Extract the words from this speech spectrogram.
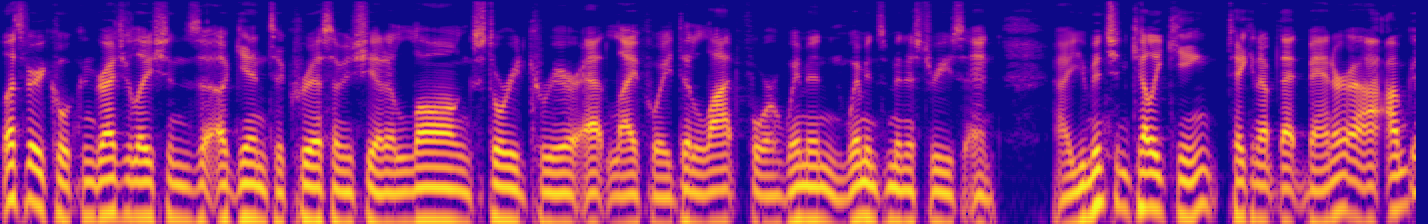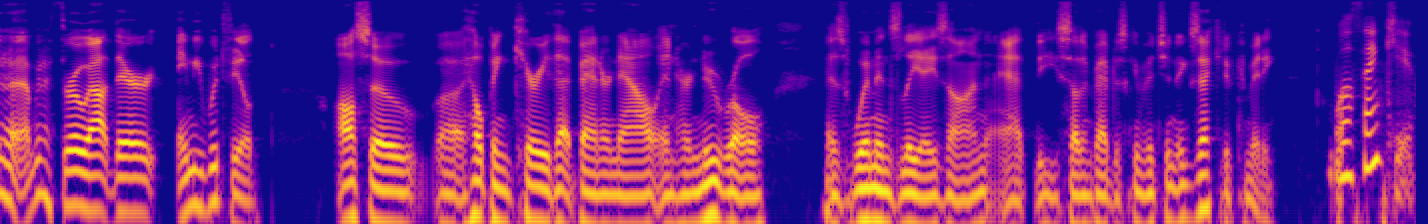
Well, that's very cool. Congratulations again to Chris. I mean, she had a long, storied career at Lifeway, did a lot for women and women's ministries. And uh, you mentioned Kelly King taking up that banner. I, am gonna I'm gonna throw out there Amy Whitfield, also uh, helping carry that banner now in her new role as women's liaison at the Southern Baptist Convention Executive Committee. Well, thank you.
